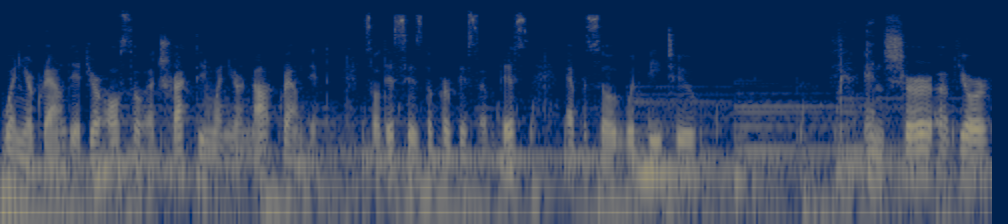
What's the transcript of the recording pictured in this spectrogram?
when you're grounded, you're also attracting when you're not grounded. So this is the purpose of this episode would be to ensure of your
